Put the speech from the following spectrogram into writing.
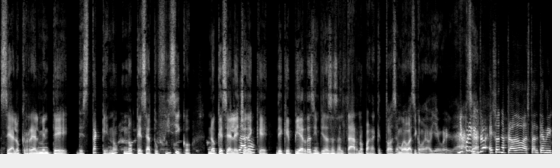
sea lo que realmente destaque, ¿no? No que sea tu físico, no que sea el hecho de que de que pierdas y empiezas a saltar, ¿no? Para que todo se mueva así como, oye, güey. Yo, por ejemplo, eso le aplaudo bastante a mi,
